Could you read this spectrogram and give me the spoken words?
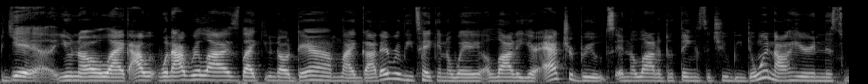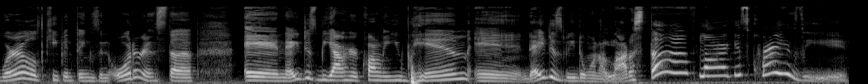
yeah, you know, like I when I realized like, you know, damn, like God, they really taking away a lot of your attributes and a lot of the things that you be doing out here in this world, keeping things in order and stuff. And they just be out here calling you him and they just be doing a lot of stuff. Like it's crazy.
